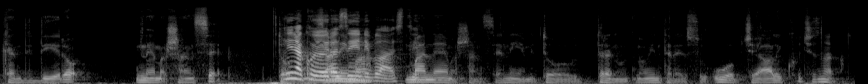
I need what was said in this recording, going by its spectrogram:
kandidirao, nema šanse. To Ni na kojoj razini vlasti? Ma nema šanse, nije mi to trenutno u interesu uopće, ali ko će znati.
